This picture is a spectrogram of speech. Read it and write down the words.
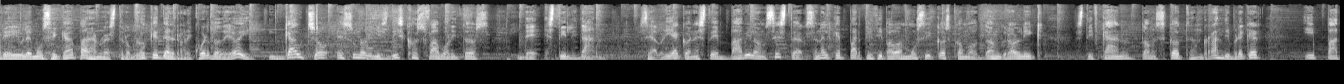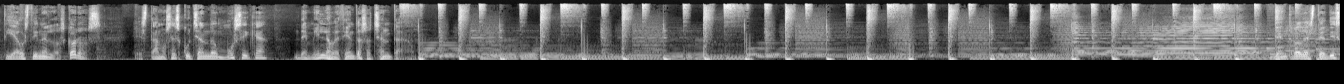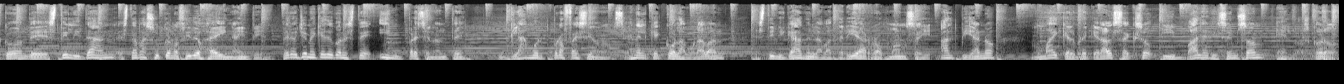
Increíble música para nuestro bloque del recuerdo de hoy. Gaucho es uno de mis discos favoritos de Steely Dan. Se abría con este Babylon Sisters, en el que participaban músicos como Don Grolnick, Steve Kahn, Tom Scott, Randy Brecker y Patty Austin en los coros. Estamos escuchando música de 1980. Dentro de este disco de Steely Dan estaba su conocido Hey 19, pero yo me quedo con este impresionante Glamour Professions, en el que colaboraban Stevie Gadd en la batería, Rob Monsey al piano, Michael Brecker al sexo y Valerie Simpson en los coros.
